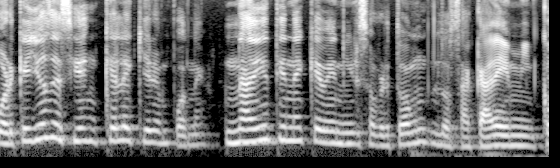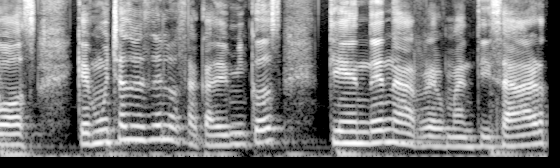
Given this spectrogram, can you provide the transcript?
porque ellos deciden qué le quieren poner. Nadie tiene que venir, sobre todo los académicos, que muchas veces los académicos tienden a romantizar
